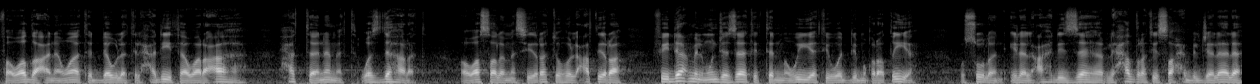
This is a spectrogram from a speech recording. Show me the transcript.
فوضع نواة الدولة الحديثة ورعاها حتى نمت وازدهرت ووصل مسيرته العطرة في دعم المنجزات التنموية والديمقراطية وصولا إلى العهد الزاهر لحضرة صاحب الجلالة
